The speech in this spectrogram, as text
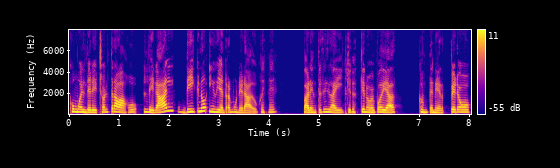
como el derecho al trabajo legal, digno y bien remunerado. Paréntesis ahí que, que no me podía contener, pero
